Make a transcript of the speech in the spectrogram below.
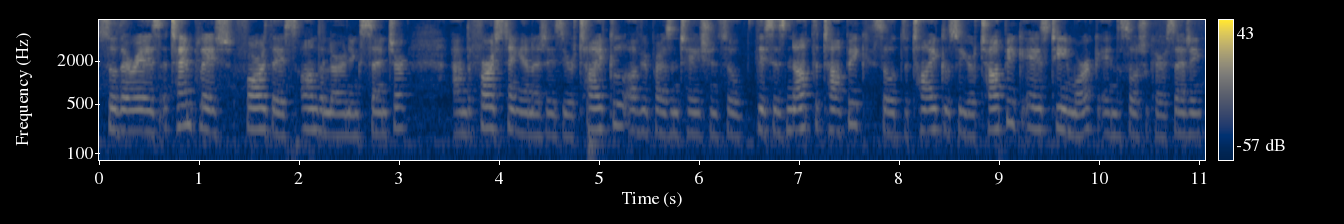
So there is a template for this on the Learning Centre, And the first thing in it is your title of your presentation. So this is not the topic. So the title, so your topic is teamwork in the social care setting,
